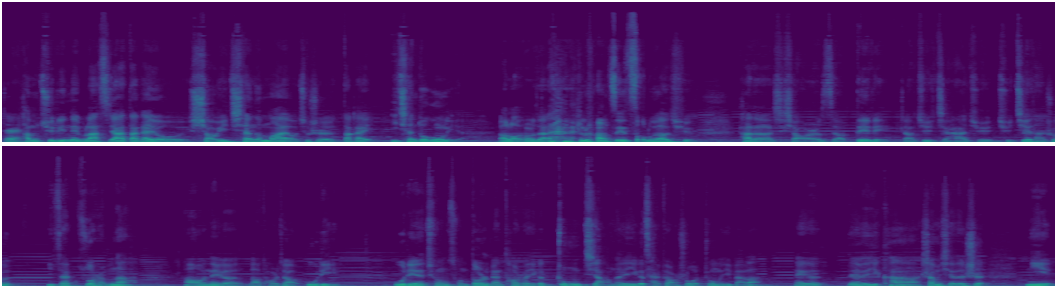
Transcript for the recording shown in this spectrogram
对他们距离内布拉斯加大概有小一千个 mile，就是大概一千多公里。然后老头在 路上自己走路要去，他的小儿子叫 David，然后去警察局去接他，说你在做什么呢？然后那个老头叫 Woody，Woody 从从兜里面掏出来一个中奖的一个彩票，说我中了一百万。那个 David 一看啊，上面写的是你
